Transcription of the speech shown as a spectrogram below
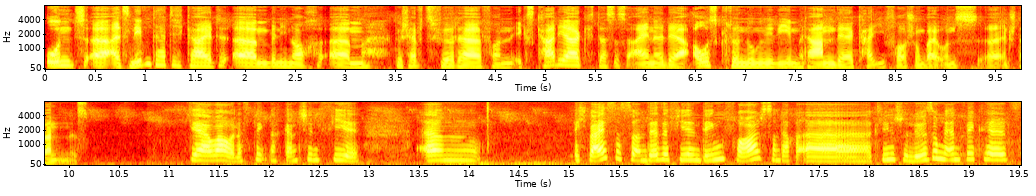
Und äh, als Nebentätigkeit ähm, bin ich noch ähm, Geschäftsführer von Xcardiac. Das ist eine der Ausgründungen, die im Rahmen der KI-Forschung bei uns äh, entstanden ist. Ja, wow, das klingt nach ganz schön viel. Ähm, ich weiß, dass du an sehr, sehr vielen Dingen forschst und auch äh, klinische Lösungen entwickelst.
